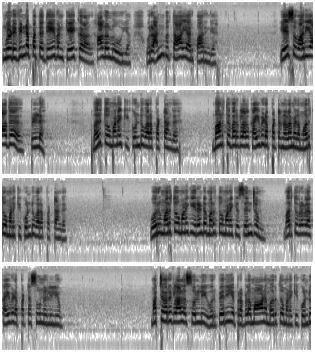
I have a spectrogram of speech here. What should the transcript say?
உங்களுடைய விண்ணப்பத்தை தேவன் கேட்கிறார். ஹலலூயா ஒரு அன்பு தாயார் பாருங்க. இயேசு அறியாத பிள்ளை. மருத்துவமனைக்கு கொண்டு வரப்பட்டாங்க. மருத்துவர்களால் கைவிடப்பட்ட நிலைமையில் மருத்துவமனைக்கு கொண்டு வரப்பட்டாங்க. ஒரு மருத்துவமனைக்கு இரண்டு மருத்துவமனைக்கு சென்றும் மருத்துவர்களால் கைவிடப்பட்ட சூழ்நிலையிலும் மற்றவர்களால் சொல்லி ஒரு பெரிய பிரபலமான மருத்துவமனைக்கு கொண்டு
